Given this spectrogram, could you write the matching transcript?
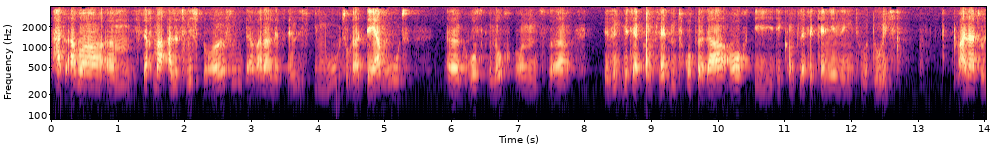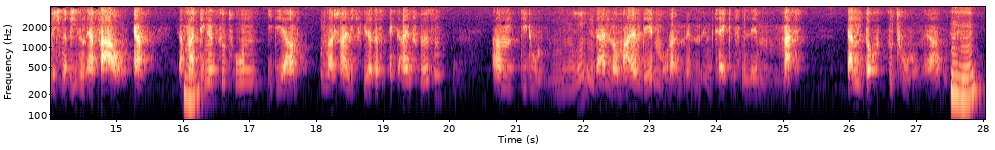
hat aber, ähm, ich sag mal, alles nicht geholfen. Da war dann letztendlich die Mut oder der Mut äh, groß genug und äh, wir sind mit der kompletten Truppe da auch die, die komplette Canyoning-Tour durch. War natürlich eine Riesenerfahrung, ja. Ich sag mal, mhm. Dinge zu tun, die dir unwahrscheinlich viel Respekt einflößen, ähm, die du nie in deinem normalen Leben oder im, im, im täglichen Leben machst, dann doch zu tun. Ja? Mhm.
